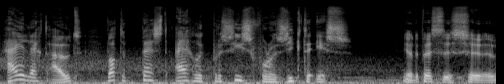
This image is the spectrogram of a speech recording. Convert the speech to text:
Hij legt uit wat de pest eigenlijk precies voor een ziekte is. Ja, de pest is uh,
